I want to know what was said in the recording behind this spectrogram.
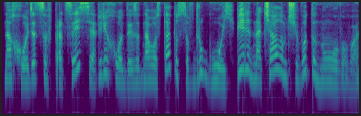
находятся в процессе перехода из одного статуса в другой, перед началом чего-то нового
